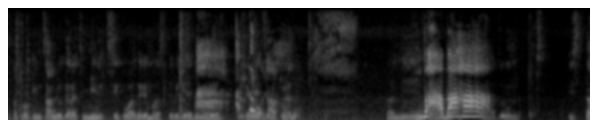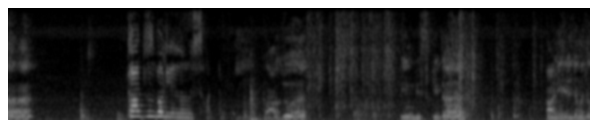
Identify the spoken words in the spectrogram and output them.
आता प्रोटीन चालू करायची मिल्क शेक वगैरे मस्तपैकी याच्यामध्ये प्यायचं आपण. आणि अजून पिस्ता. काजूच बघलेलं असं वाटतं. काजू आहेत. तीन बिस्किट आहेत. आणि याच्यामध्ये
